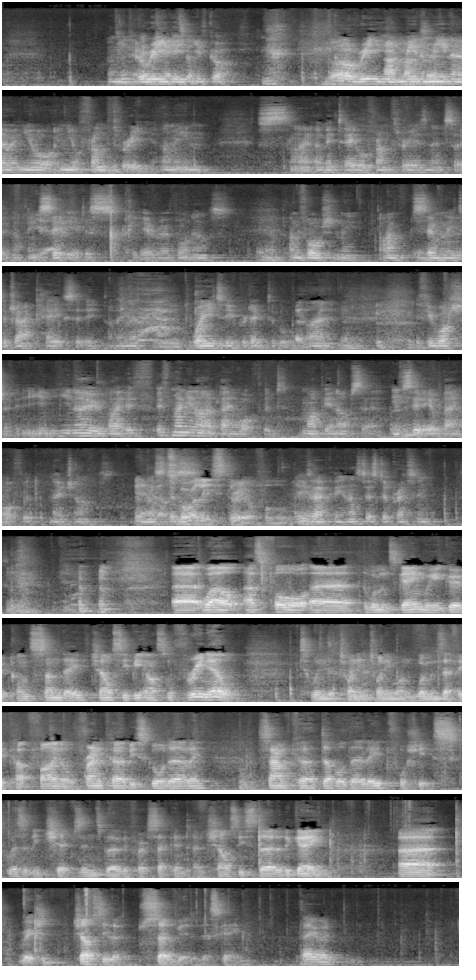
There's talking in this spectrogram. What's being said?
I mean, You've got Origi, Keita. you've got you've Well, got Origi and and Minamino in your in your front three. I mean, it's like a mid-table front three, isn't it? So I think Yeah. City are just clear of everyone else. Yeah. Unfortunately, I'm similarly to Jack hate City. I think they're Mm. way too predictable. Like, if you watch you, you know, like if, if Man United are playing Watford, it might be an upset. If Mhm. City are playing Watford, no chance. Yeah, And that's just- score at least three or four. Exactly, and that's just depressing. Uh, well, as for uh, the women's game, we go on Sunday. Chelsea beat Arsenal 3 0 to win the 2021 Women's FA Cup final. Fran Kirby scored early. Sam Kerr doubled their lead before she exquisitely chipped Zinsberger for a second, and Chelsea's third of the game. Uh, Richard, Chelsea looked so good at this game. They were.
